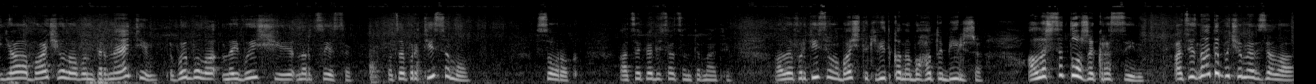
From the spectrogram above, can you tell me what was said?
я бачила в інтернеті, вибила найвищі нарциси. Оце фортісімо 40, а це 50 сантиметрів. Але фортісімо, бачите, квітка набагато більша. Але ж це теж красиві. А ці знаєте, по чому я взяла?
